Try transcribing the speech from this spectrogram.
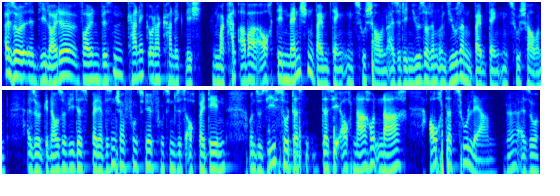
also äh, die Leute wollen wissen, kann ich oder kann ich nicht. Man kann aber auch den Menschen beim Denken zuschauen, also den Userinnen und Usern beim Denken zuschauen. Also genauso wie das bei der Wissenschaft funktioniert, funktioniert es auch bei denen. Und du siehst so, dass, dass sie auch nach und nach auch dazu lernen. Ne? Also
